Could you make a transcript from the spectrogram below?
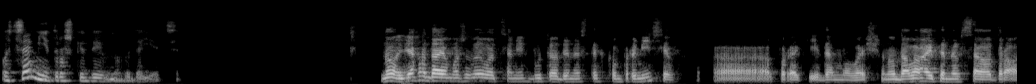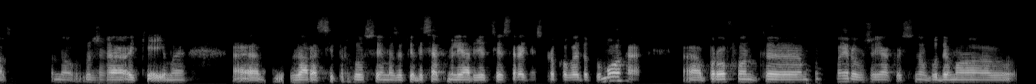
Ось це мені трошки дивно видається. Ну, я гадаю, можливо, це міг бути один із тих компромісів, е, про які йде мова, що ну давайте не все одразу. Ну, вже окей, ми е, зараз і проголосуємо за 50 мільярдів цієї середньострокової допомоги. Е, про фонд миру вже якось ну будемо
